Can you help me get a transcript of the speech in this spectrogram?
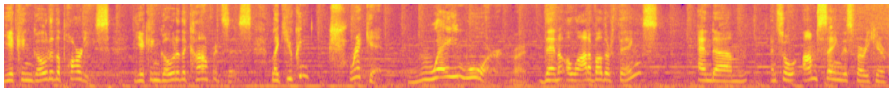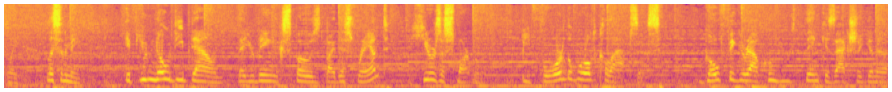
You can go to the parties. You can go to the conferences. Like you can trick it way more Right. than a lot of other things. And um, and so I'm saying this very carefully. Listen to me. If you know deep down that you're being exposed by this rant, here's a smart move. Before the world collapses, go figure out who you think is actually going to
